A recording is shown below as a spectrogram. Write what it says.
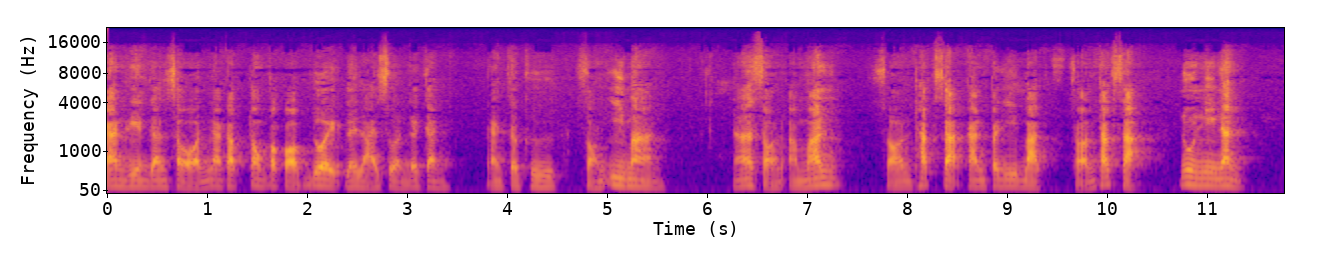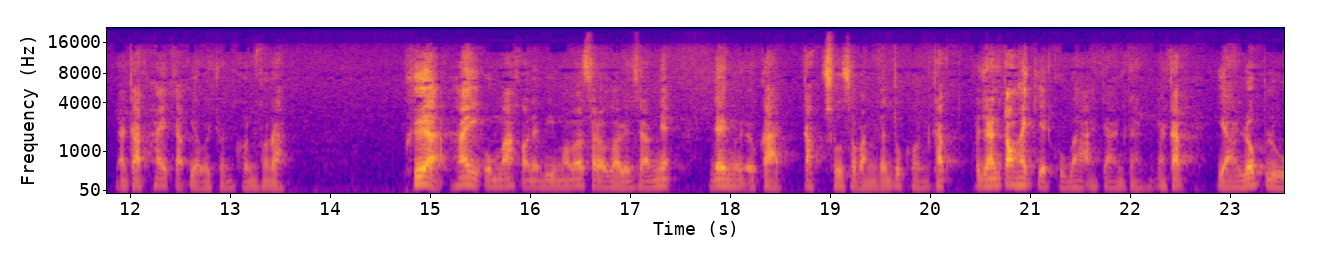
การเรียนการสอนนะครับต้องประกอบด้วยหลาย ๆ ส่วนด้วยกันนั่นก็คือสอนอีมานนะสอนอามัน สอนทักษะการปฏิบัติ สอนทักษะนู่นนี่นั่นนะครับให้กับเยาวชนคนของเราเพื่อให้อุมมะของนบีมุฮัมมัดสุลลัลลอฮุอะลัยฮิวะซัลลัมเนี่ยได้มีโอกาสกลับสู่สวรรค์กันทุกคนครับเพราะฉะนั้นต้องให้เกียรติครูบาอาจารย์กันนะครับ อย่าลบหลู่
